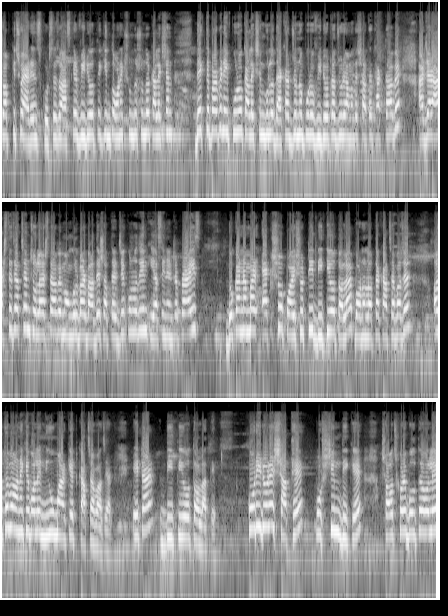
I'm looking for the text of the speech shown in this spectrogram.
সব কিছু অ্যারেঞ্জ করছে। তো আজকের ভিডিওতে কিন্তু অনেক সুন্দর সুন্দর কালেকশন দেখতে পারবেন। এই পুরো কালেকশনগুলো দেখার জন্য পুরো ভিডিওটা জুড়ে আমাদের সাথে থাকতে হবে। আর যারা আসতে চাচ্ছেন, চলে আসতে হবে মঙ্গলবার বাদে সপ্তাহের যে কোনো দিন ইয়াসিন এন্টারপ্রাইজ দোকান নাম্বার একশো পঁয়ষট্টি, দ্বিতীয় তলা, বনলতা কাঁচা বাজার, অথবা অনেকে বলে নিউ মার্কেট কাঁচা বাজার। এটার দ্বিতীয় তলাতে। করিডোরের সাথে পশ্চিম দিকে, সহজ করে বলতে হলে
